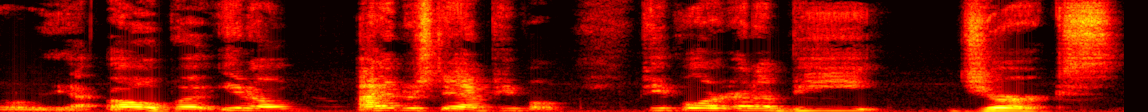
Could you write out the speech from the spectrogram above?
oh, yeah. Oh, but you know, I understand people. People are gonna be jerks,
